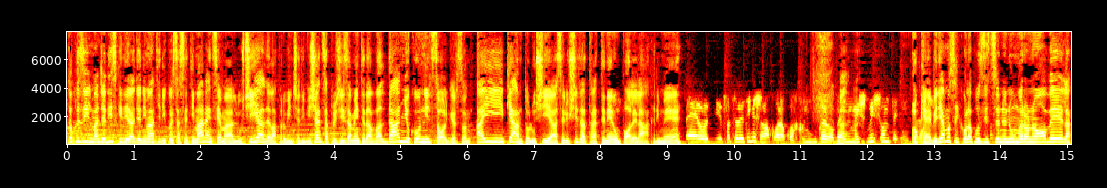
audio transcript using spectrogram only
aperto così il Mangiadischi di radio animati di questa settimana insieme a Lucia della provincia di Vicenza, precisamente da Valdagno, con il Solgerson. Hai pianto, Lucia? Sei riuscita a trattenere un po' le lacrime? Beh, oddio, fazzolettini sono ancora qua, comunque vabbè, Ma- mi, mi sono tenuta. Ok, vediamo se con la posizione numero 9 la,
